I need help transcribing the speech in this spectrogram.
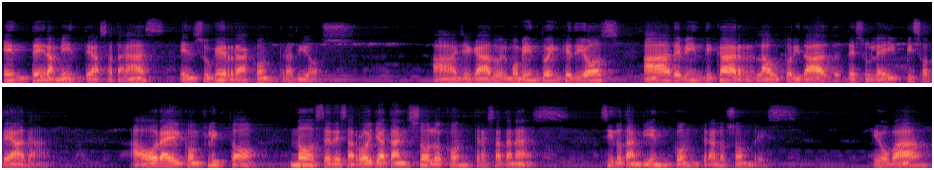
enteramente a Satanás en su guerra contra Dios. Ha llegado el momento en que Dios ha de vindicar la autoridad de su ley pisoteada. Ahora el conflicto no se desarrolla tan solo contra Satanás, sino también contra los hombres. Jehová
